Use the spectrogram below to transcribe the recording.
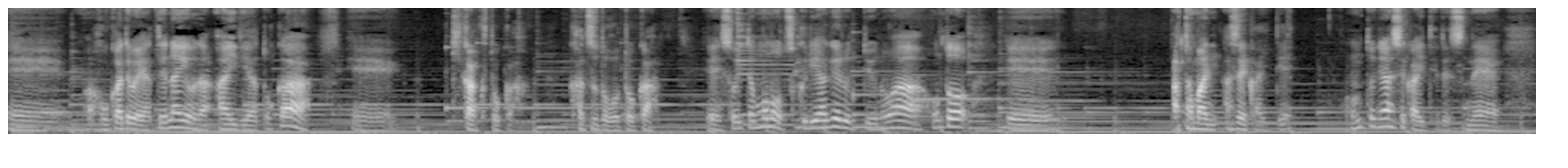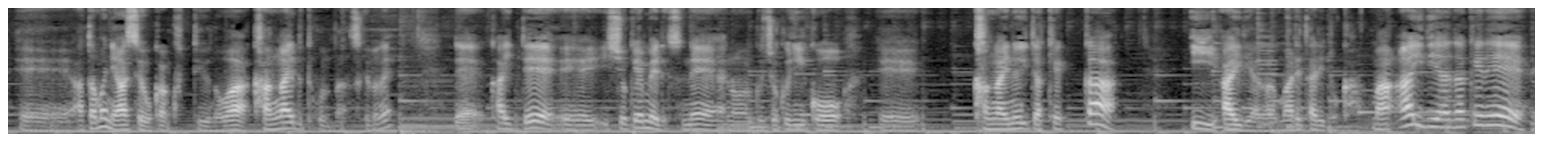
えーまあ、他ではやってないようなアイデアとか、えー、企画とか活動とか、えー、そういったものを作り上げるっていうのは本当、えー、頭に汗かいて本当に汗かいてですね、えー、頭に汗をかくっていうのは考えるってことなんですけどねで書いて、えー、一生懸命ですねあの愚直にこう、えー、考え抜いた結果いいアイデアが生まれたりとか、まあ、アイデアだけで、え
